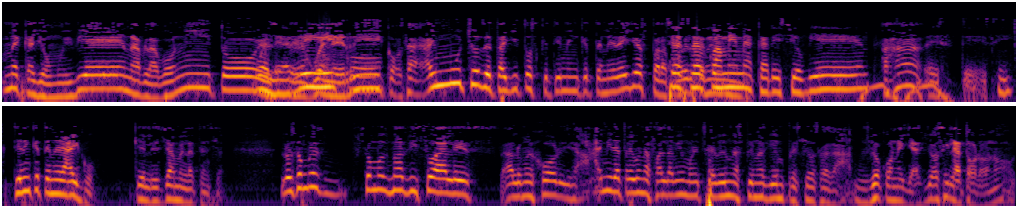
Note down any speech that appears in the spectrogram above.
Me cayó muy bien, habla bonito, Huele este, rico. huele rico. O sea, hay muchos detallitos que tienen que tener ellas para Se poder acercó tener a mí, me acarició bien. Ajá. Este, sí. tienen que tener algo que les llame la atención. Los hombres somos más visuales, a lo mejor, y, ay, mira, trae una falda bien bonita, se unas piernas bien preciosas, ah, pues yo con ellas, yo sí la toro, ¿no?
